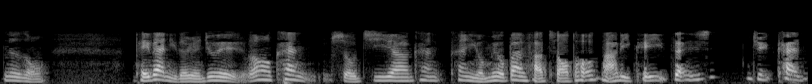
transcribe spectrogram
那种。陪伴你的人就会，然后看手机啊，看看有没有办法找到哪里可以再去看。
